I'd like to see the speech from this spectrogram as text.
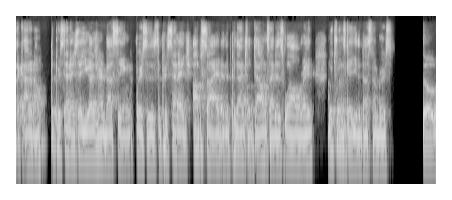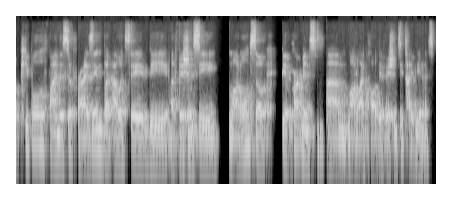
like I don't know the percentage that you guys are investing versus the percentage upside and the potential downside as well, right? Which ones get you the best numbers? So people find this surprising, but I would say the efficiency model. So the apartments um, model, I call it the efficiency type units.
